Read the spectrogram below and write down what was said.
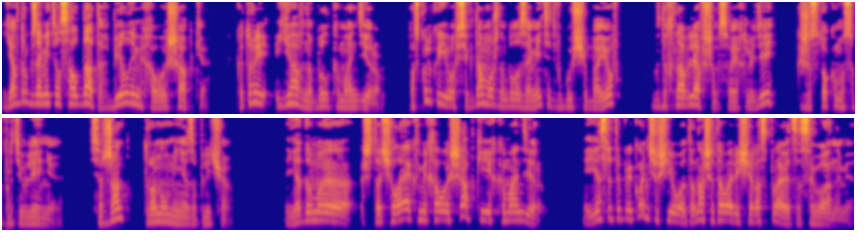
Я вдруг заметил солдата в белой меховой шапке, который явно был командиром, поскольку его всегда можно было заметить в гуще боев, вдохновлявшим своих людей к жестокому сопротивлению. Сержант тронул меня за плечо. Я думаю, что человек в меховой шапке их командир. И если ты прикончишь его, то наши товарищи расправятся с Иванами.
